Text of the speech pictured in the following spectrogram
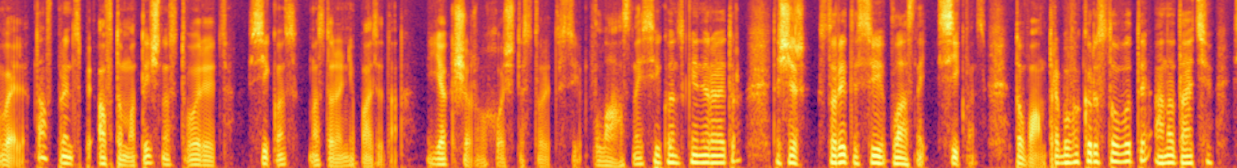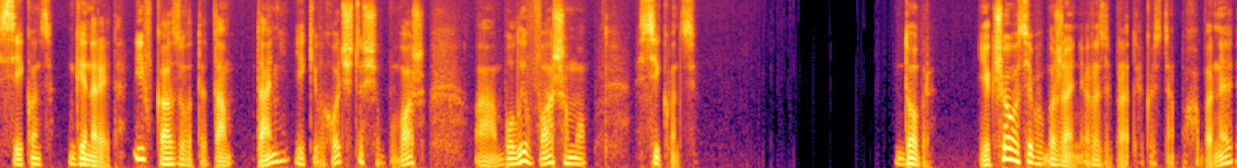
Value. Там, в принципі, автоматично створюється секвенс на стороні бази даних. Якщо ж ви хочете створити свій власний секвенс-генератор, точніше створити свій власний секвенс, то вам треба використовувати анотацію Sequence Generator і вказувати там дані, які ви хочете, щоб ваш, були в вашому секвенсі. Добре. Якщо у вас є побажання розібрати якось там по Hibernate,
